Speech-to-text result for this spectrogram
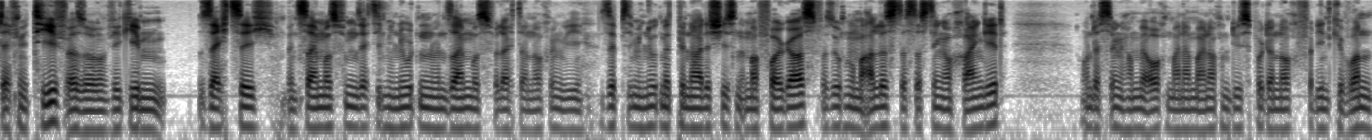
Definitiv. Also wir geben 60, wenn es sein muss, 65 Minuten, wenn es sein muss, vielleicht dann noch irgendwie 70 Minuten mit Penalty schießen, immer Vollgas, versuchen immer alles, dass das Ding auch reingeht. Und deswegen haben wir auch meiner Meinung nach in Duisburg dann noch verdient gewonnen.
